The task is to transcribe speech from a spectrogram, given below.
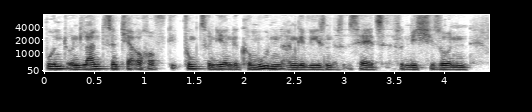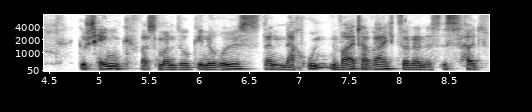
Bund und Land sind ja auch auf die funktionierende Kommunen angewiesen. Das ist ja jetzt nicht so ein Geschenk, was man so generös dann nach unten weiterreicht, sondern es ist halt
